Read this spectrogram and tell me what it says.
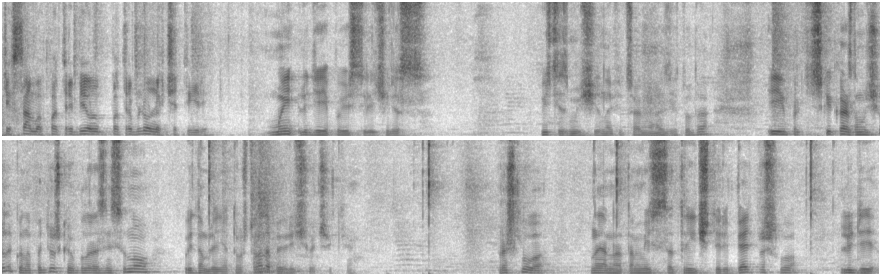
этих самых потребен- потребленных 4. Мы людей оповестили через «Вести из на официальную газету, да, и практически каждому человеку на поддержках было разнесено уведомление о том, что надо проверить счетчики. Прошло, наверное, там месяца 3-4-5 прошло. Люди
